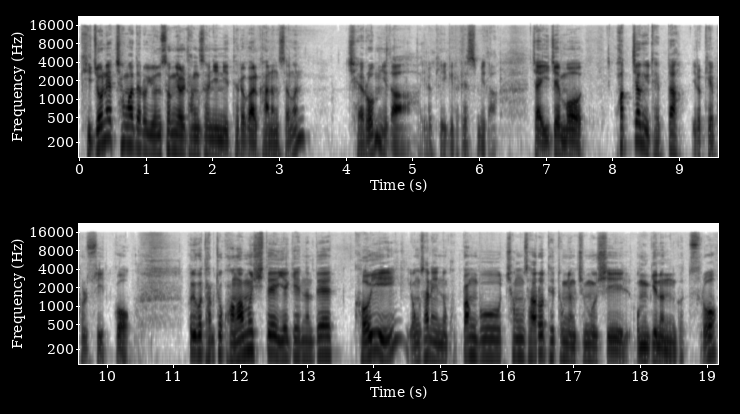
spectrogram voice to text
기존의 청와대로 윤석열 당선인이 들어갈 가능성은 제로입니다. 이렇게 얘기를 했습니다. 자, 이제 뭐 확정이 됐다. 이렇게 볼 수 있고 그리고 당초 광화문 시대 얘기했는데 거의 용산에 있는 국방부 청사로 대통령 집무실 옮기는 것으로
